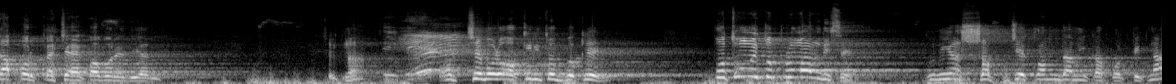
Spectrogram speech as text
কাপড় পেঁচায় কবরে দিয়া দিছে ঠিক না? সবচেয়ে বড় অকৃতজ্ঞ কে? প্রথমে তো প্রমাণ দিছে, দুনিয়ার সবচেয়ে কম দামি কাপড়, ঠিক না?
